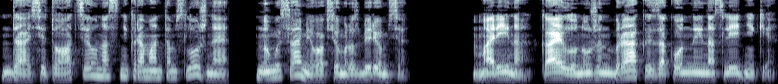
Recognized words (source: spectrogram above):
Да, ситуация у нас с некромантом сложная, но мы сами во всем разберемся. Марина, Кайлу нужен брак и законные наследники.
